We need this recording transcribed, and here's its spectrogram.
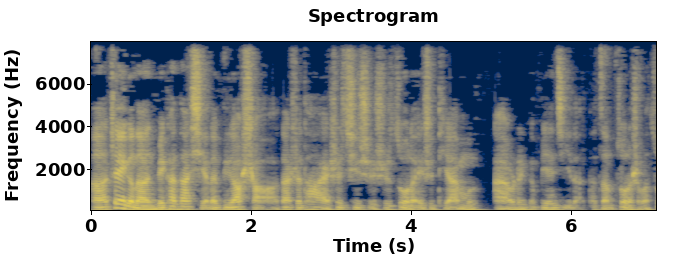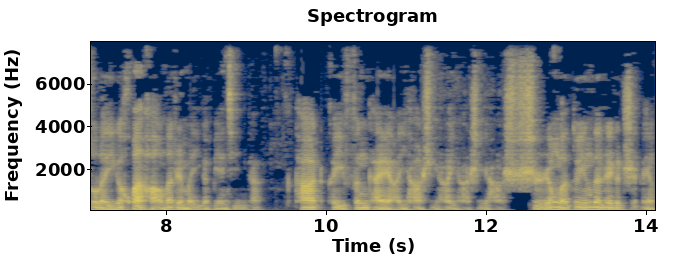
呃，这个呢，你别看它写的比较少啊，但是它还是其实是做了 HTML 的一个编辑的。它怎么做了什么？做了一个换行的这么一个编辑。你看，它可以分开呀，一行是一行，一行是一行，使用了对应的这个指令。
